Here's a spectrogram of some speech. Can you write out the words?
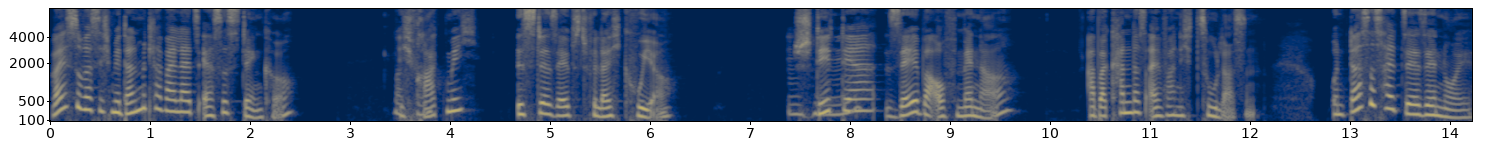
Weißt du, was ich mir dann mittlerweile als erstes denke? Was ich frage mich, ist der selbst vielleicht queer? Mhm. Steht der selber auf Männer, aber kann das einfach nicht zulassen? Und das ist halt sehr, sehr neu.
